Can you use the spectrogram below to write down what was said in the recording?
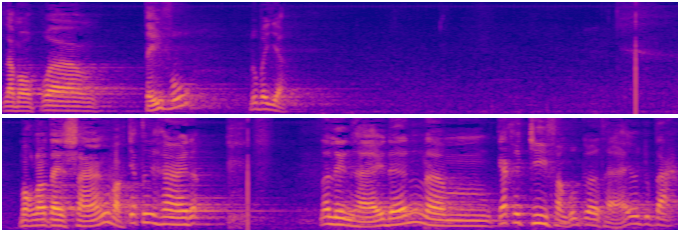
là một uh, tỷ phú lúc bây giờ. Một loại tài sản vật chất thứ hai đó nó liên hệ đến um, các cái chi phần của cơ thể của chúng ta.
